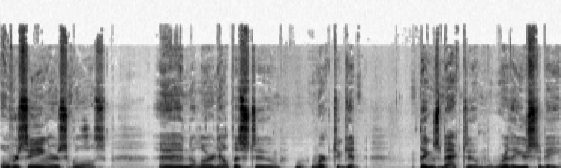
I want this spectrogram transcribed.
overseeing our schools. And Lord, help us to work to get things back to where they used to be,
